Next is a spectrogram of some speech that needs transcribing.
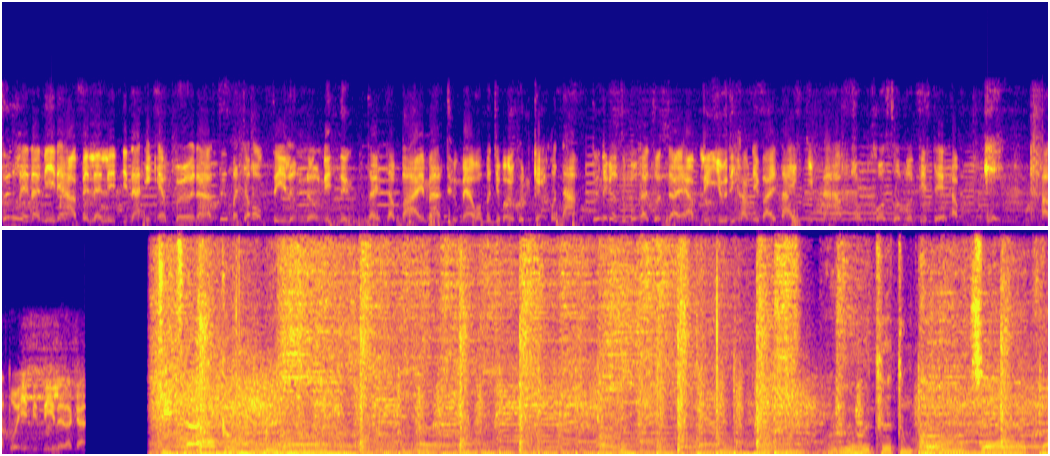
ซึ่งเลนส์อันนี้นะฮะเป็นเลนส์ Retina X Amber นะฮะซึ่งมันจะออกสีเหลืองๆนิดนึงใส่สบายมากถึงแม้ว่ามันจะเหมือนคนแก่ก็ตามซึ่งถ้าเกิดสมมติใครสนใจครับลิงก์อยู่ที่คำอธิบายใต้คลิปนะครับพร้อมโค้ดส่วนลดพิเศษครับฝาตัว NPC เลยแล้วกันที่เธอกุมมือรู้ว่าเธอต้องพบเจอใคร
